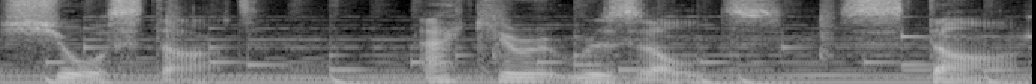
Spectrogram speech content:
Sure Start. Accurate results start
